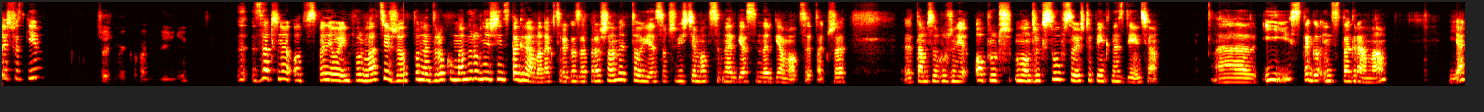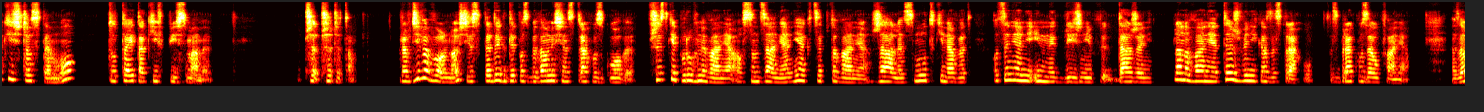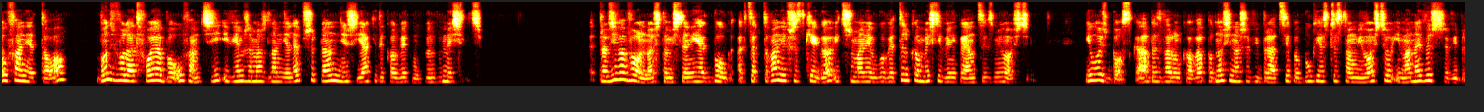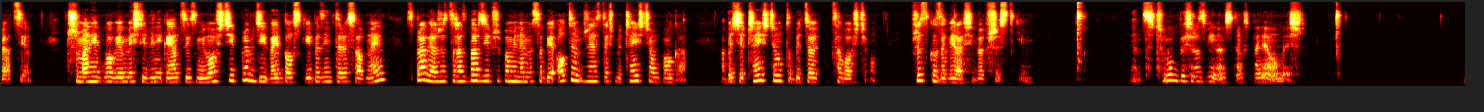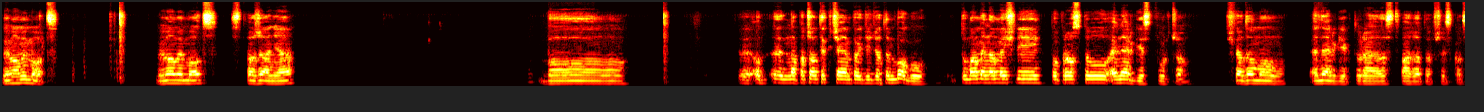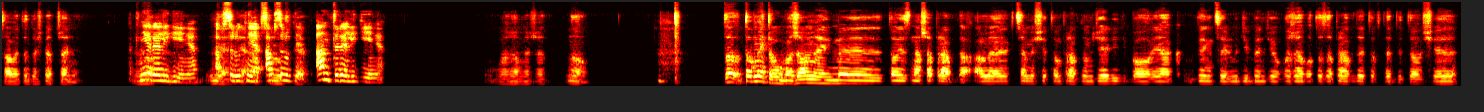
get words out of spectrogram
Cześć wszystkim. Cześć moi kochani bliźni. Zacznę od wspaniałej informacji, że od ponad roku mamy również Instagrama, na którego zapraszamy. To jest oczywiście Moc Synergia, Synergia Mocy. Także e, tam są różnie, oprócz mądrych słów, są jeszcze piękne zdjęcia. E, I z tego Instagrama jakiś czas temu tutaj taki wpis mamy. Prze przeczytam. Prawdziwa wolność jest wtedy, gdy pozbywamy się strachu z głowy. Wszystkie porównywania, osądzania, nieakceptowania, żale, smutki nawet, ocenianie innych bliźni, wydarzeń, planowanie też wynika ze strachu, z braku zaufania. A zaufanie to, bądź wola Twoja, bo ufam Ci i wiem, że masz dla mnie lepszy plan niż ja kiedykolwiek mógłbym wymyślić. Prawdziwa wolność to myślenie jak Bóg, akceptowanie wszystkiego i trzymanie w głowie tylko myśli wynikających z miłości. Miłość boska, bezwarunkowa, podnosi nasze wibracje, bo Bóg jest czystą miłością i ma najwyższe wibracje. Trzymanie w głowie myśli wynikających z miłości, prawdziwej, boskiej, bezinteresownej, sprawia, że coraz bardziej przypominamy sobie o tym, że jesteśmy częścią Boga. A bycie częścią to bycie całością. Wszystko zawiera się we wszystkim. Więc czy mógłbyś rozwinąć tę wspaniałą myśl? My mamy moc. My mamy moc stwarzania bo e, e, na początek chciałem powiedzieć o tym Bogu. Tu mamy na myśli po prostu energię stwórczą, świadomą energię, która stwarza to wszystko, całe to doświadczenie. Tak, nie religijnie. Nie, absolutnie, nie, absolutnie, absolutnie antyreligijnie. Uważamy, że no. To, to my to uważamy i my, to jest nasza prawda, ale chcemy się tą prawdą dzielić, bo jak więcej ludzi będzie uważało to za prawdę, to wtedy to się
